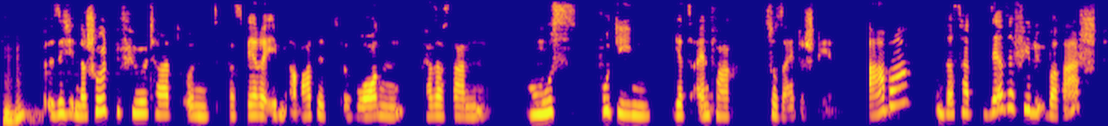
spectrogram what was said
mhm. sich in der Schuld gefühlt hat und das wäre eben erwartet worden. Kasachstan muss Putin jetzt einfach zur Seite stehen. Aber und das hat sehr, sehr viele überrascht.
